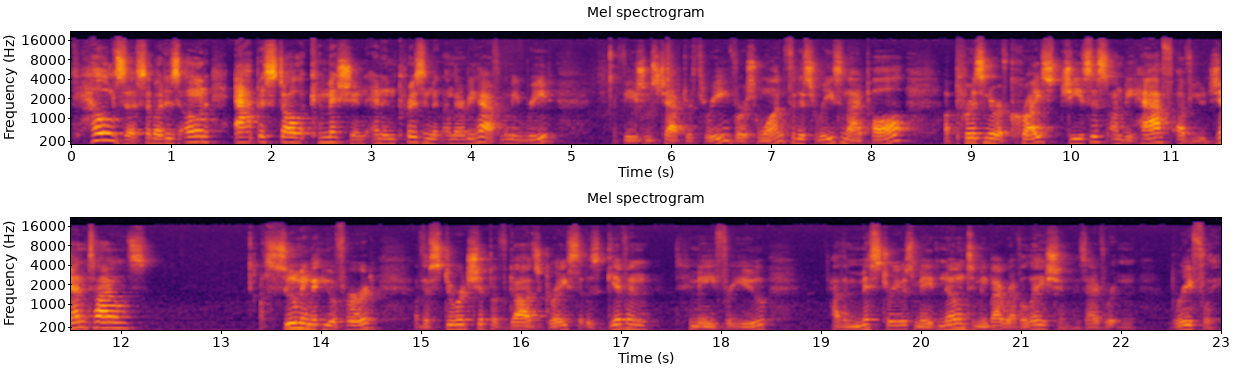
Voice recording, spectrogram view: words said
tells us about his own apostolic commission and imprisonment on their behalf. Let me read Ephesians chapter 3, verse 1 For this reason, I, Paul, a prisoner of Christ Jesus, on behalf of you Gentiles, assuming that you have heard of the stewardship of God's grace that was given to me for you, how the mystery was made known to me by revelation, as I've written briefly.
